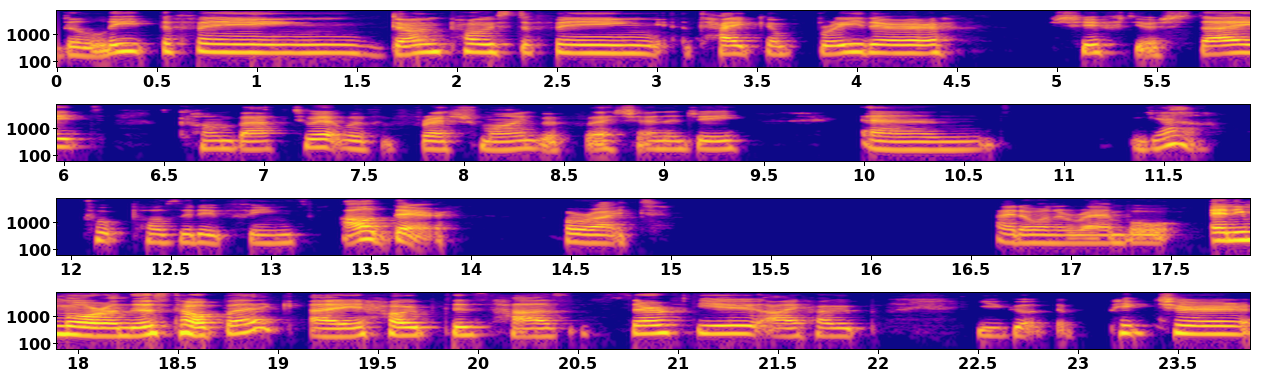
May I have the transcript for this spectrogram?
delete the thing, don't post the thing, take a breather, shift your state, come back to it with a fresh mind, with fresh energy, and yeah, put positive things out there. All right. I don't want to ramble anymore on this topic. I hope this has served you. I hope you got the picture.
